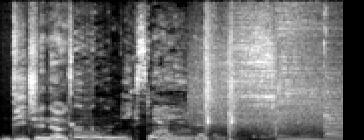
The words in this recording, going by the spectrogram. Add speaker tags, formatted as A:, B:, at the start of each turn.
A: DJ Nox. Mix live.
